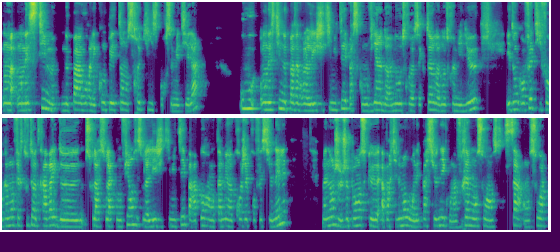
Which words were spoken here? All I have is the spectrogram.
on, estime ne pas avoir les compétences requises pour ce métier-là, ou on estime ne pas avoir la légitimité parce qu'on vient d'un autre secteur, d'un autre milieu. Et donc, en fait, il faut vraiment faire tout un travail de, sur, la, confiance et sur la légitimité par rapport à entamer un projet professionnel. Maintenant, je, pense qu'à partir du moment où on est passionné, qu'on a vraiment ça en soi,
